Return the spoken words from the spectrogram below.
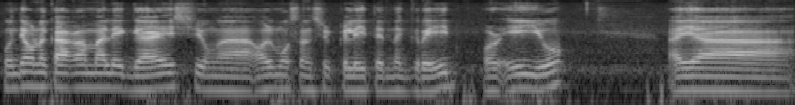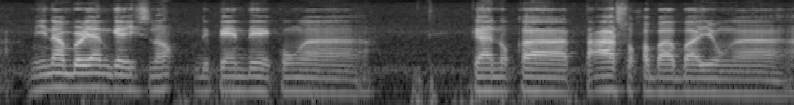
kung di ako nagkakamali guys yung ah, almost uncirculated na grade or AU ay ah, may number yan guys no? Depende kung uh, gaano ka taas o kababa yung ah,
